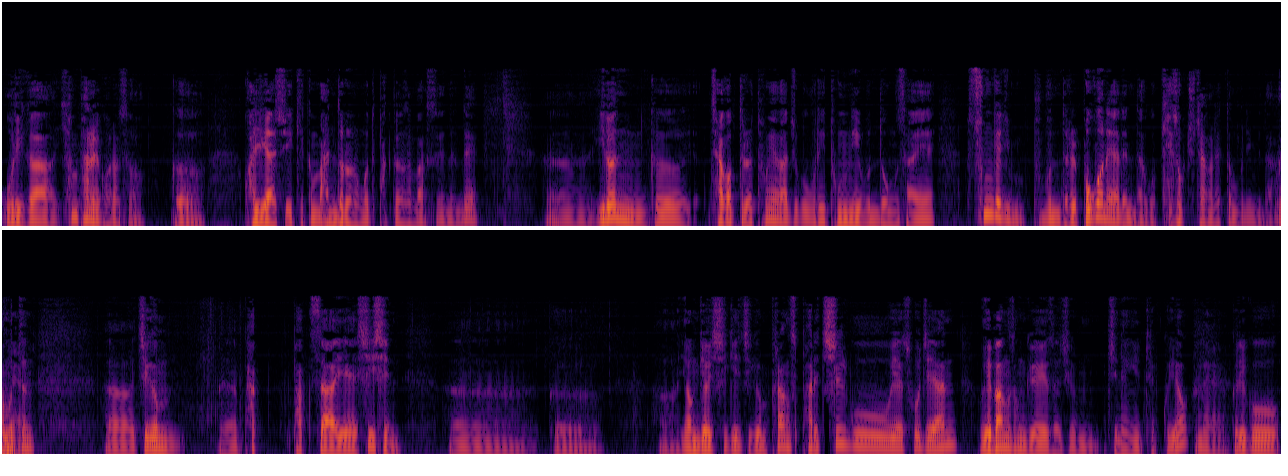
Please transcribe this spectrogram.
우리가 현판을 걸어서 그 관리할 수 있게끔 만들어 놓은 것도 박병선 박사였는데 어, 이런 그 작업들을 통해 가지고 우리 독립운동사의 숨겨진 부분들을 복원해야 된다고 계속 주장을 했던 분입니다. 아무튼 어, 지금 어, 박 박사의 시신 어, 그 어, 연결식이 지금 프랑스 파리 7구에 소재한 외방 선교회에서 지금 진행이 됐고요. 네. 그리고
